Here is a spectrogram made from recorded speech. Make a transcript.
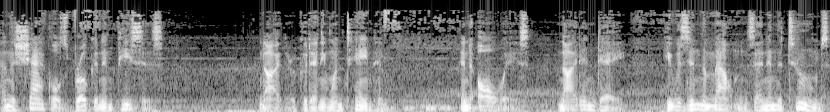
and the shackles broken in pieces. Neither could anyone tame him. And always, night and day, he was in the mountains and in the tombs,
